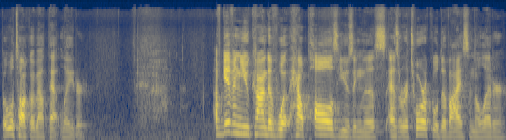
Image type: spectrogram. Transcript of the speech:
but we'll talk about that later. I've given you kind of what, how Paul's using this as a rhetorical device in the letter,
